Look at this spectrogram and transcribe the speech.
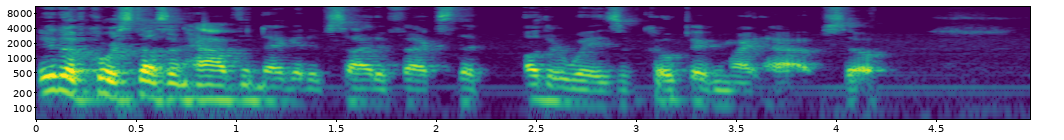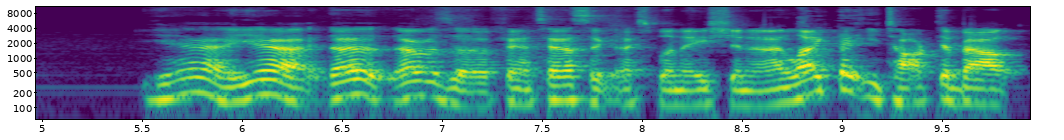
it of course doesn't have the negative side effects that other ways of coping might have. So. Yeah, yeah, that that was a fantastic explanation, and I like that you talked about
